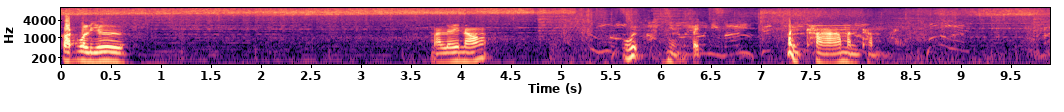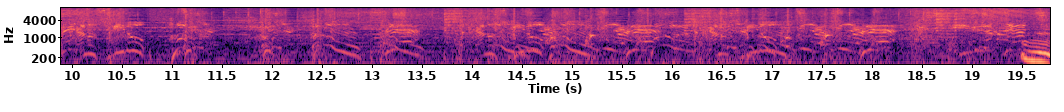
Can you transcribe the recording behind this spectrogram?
ก็อดวอลเลอร์มาเลยน้อง อุ้ยไปไปท้ามันทำไมอืม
